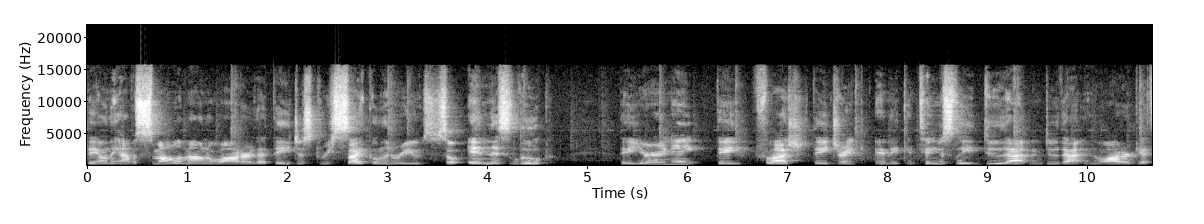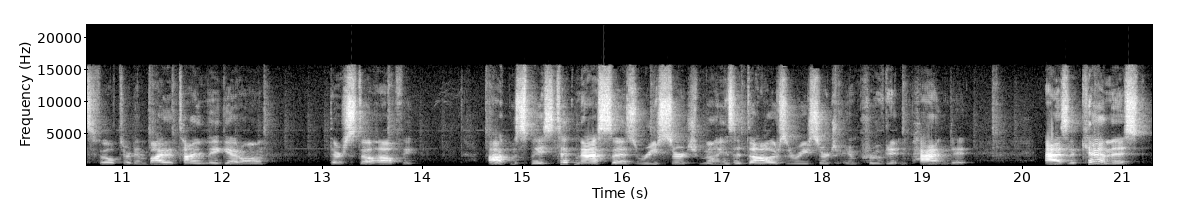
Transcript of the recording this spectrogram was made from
they only have a small amount of water that they just recycle and reuse. So in this loop, they urinate, they flush, they drink. And they continuously do that and do that and the water gets filtered. And by the time they get home, they're still healthy. Aquaspace took NASA's research, millions of dollars of research, improved it and patented it. As a chemist,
